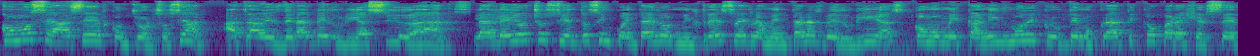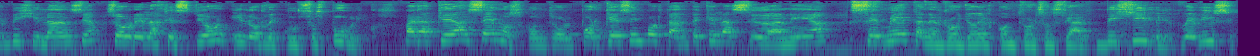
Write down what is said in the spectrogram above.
¿Cómo se hace el control social? A través de las vedurías ciudadanas. La ley 850 de 2003 reglamenta las vedurías como mecanismo de democrático para ejercer vigilancia sobre la gestión y los recursos públicos. ¿Para qué hacemos control? Porque es importante que la ciudadanía se meta en el rollo del control social, vigile, revise.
